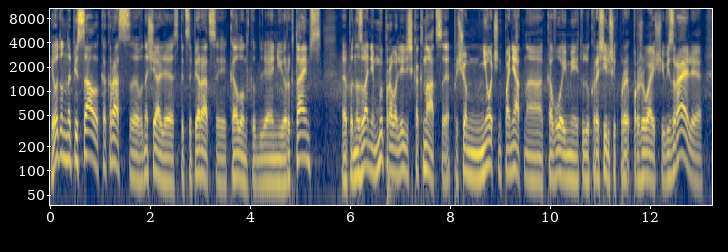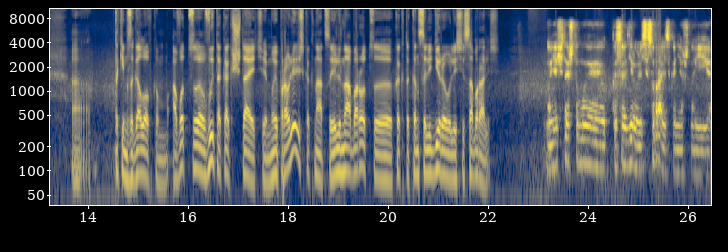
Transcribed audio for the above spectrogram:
И вот он написал как раз в начале спецоперации колонку для York Times э, под названием «Мы провалились как нация». Причем не очень понятно, кого имеет в виду красильщик, проживающий в Израиле, э, таким заголовком. А вот э, вы-то как считаете, мы провалились как нация или наоборот э, как-то консолидировались и собрались? Ну, я считаю, что мы консолидировались и собрались, конечно. И э,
